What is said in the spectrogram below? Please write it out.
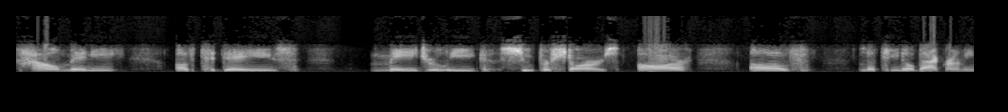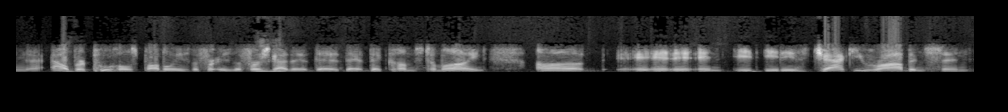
how many of today's major league superstars are of Latino background. I mean, Albert Pujols probably is the fir- is the 1st mm-hmm. guy that, that that that comes to mind. Uh, and it it is Jackie Robinson,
